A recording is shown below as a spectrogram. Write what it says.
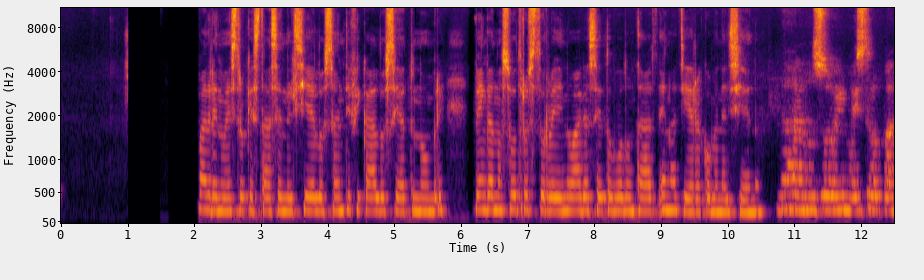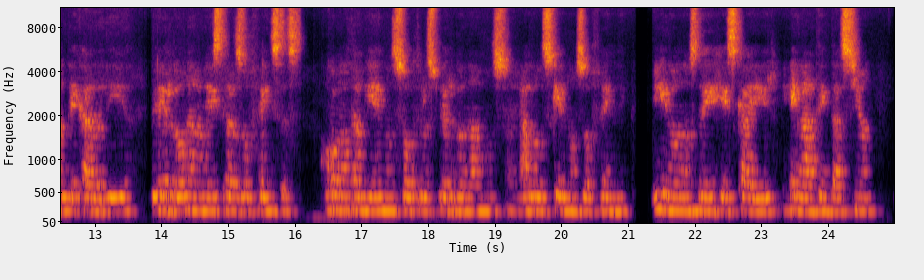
Padre nuestro que estás en el cielo, santificado sea tu nombre. Venga a nosotros tu reino, hágase tu voluntad en la tierra como en el cielo. Danos hoy nuestro pan de cada día. Perdona nuestras ofensas, como también nosotros perdonamos a los que nos ofenden. Y no nos dejes caer en la tentación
